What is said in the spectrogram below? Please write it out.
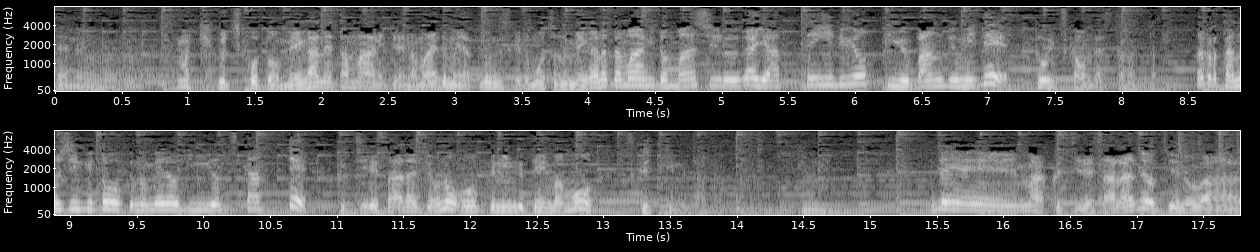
あのー、まあ、菊池ことメガネたまーにという名前でもやってるんですけども、そのメガネたまーにとマッシュルがやっているよっていう番組で統一感を出したかった。だから楽しいトークのメロディーを使って、クチレサーラジオのオープニングテーマも作ってみたと。うん。で、まあ、クチレサラジオっていうのは、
